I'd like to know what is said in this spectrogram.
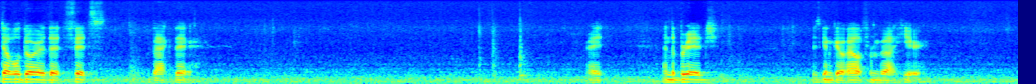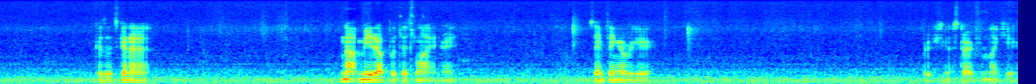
double door that fits back there. Right? And the bridge is gonna go out from about here. Because it's gonna not meet up with this line, right? Same thing over here. Bridge is gonna start from like here.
